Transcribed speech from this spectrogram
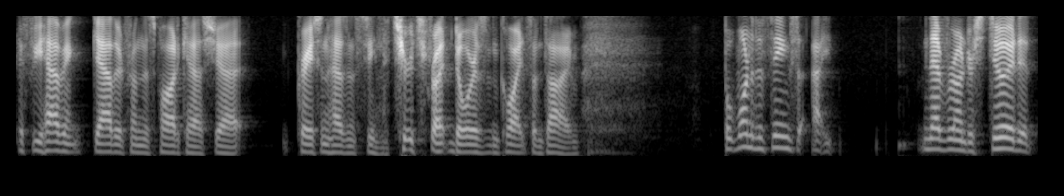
if you haven't gathered from this podcast yet, Grayson hasn't seen the church front doors in quite some time. But one of the things I never understood at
